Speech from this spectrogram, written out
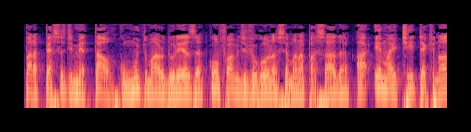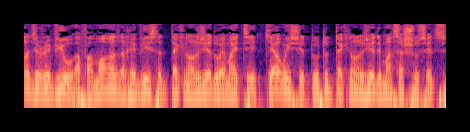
para peças de metal com muito maior dureza, conforme divulgou na semana passada a MIT Technology Review, a famosa revista de tecnologia do MIT, que é o Instituto de Tecnologia de Massachusetts.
